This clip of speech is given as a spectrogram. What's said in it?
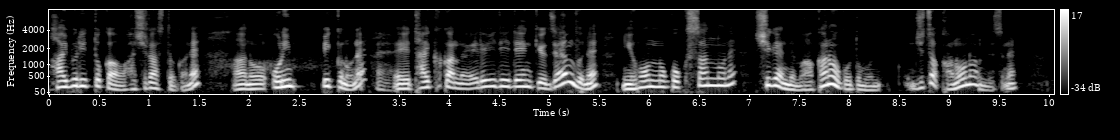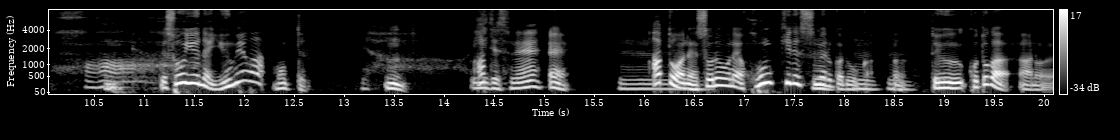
ハイブリッドカーを走らすとかね、あの、オリンピックのね、はい、えー、体育館の LED 電球全部ね、日本の国産のね、資源で賄うことも実は可能なんですね。はあ、うん、でそういうね、夢は持ってる。いや、うん、いいですね。ええ。あとはねそれをね本気で進めるかどうか、うん。うんということがあの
